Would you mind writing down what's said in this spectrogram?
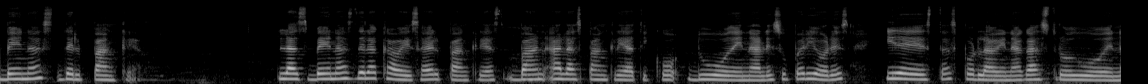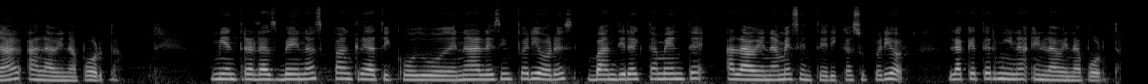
Venas del páncreas. Las venas de la cabeza del páncreas van a las pancreático-duodenales superiores y de estas por la vena gastroduodenal a la vena porta, mientras las venas pancreático-duodenales inferiores van directamente a la vena mesentérica superior, la que termina en la vena porta.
